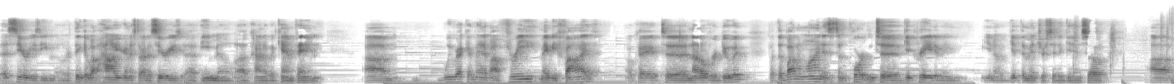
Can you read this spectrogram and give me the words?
a series email or think about how you're going to start a series uh, email uh, kind of a campaign. Um, we recommend about three, maybe five, okay, to not overdo it. But the bottom line is it's important to get creative and you know get them interested again. So um,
